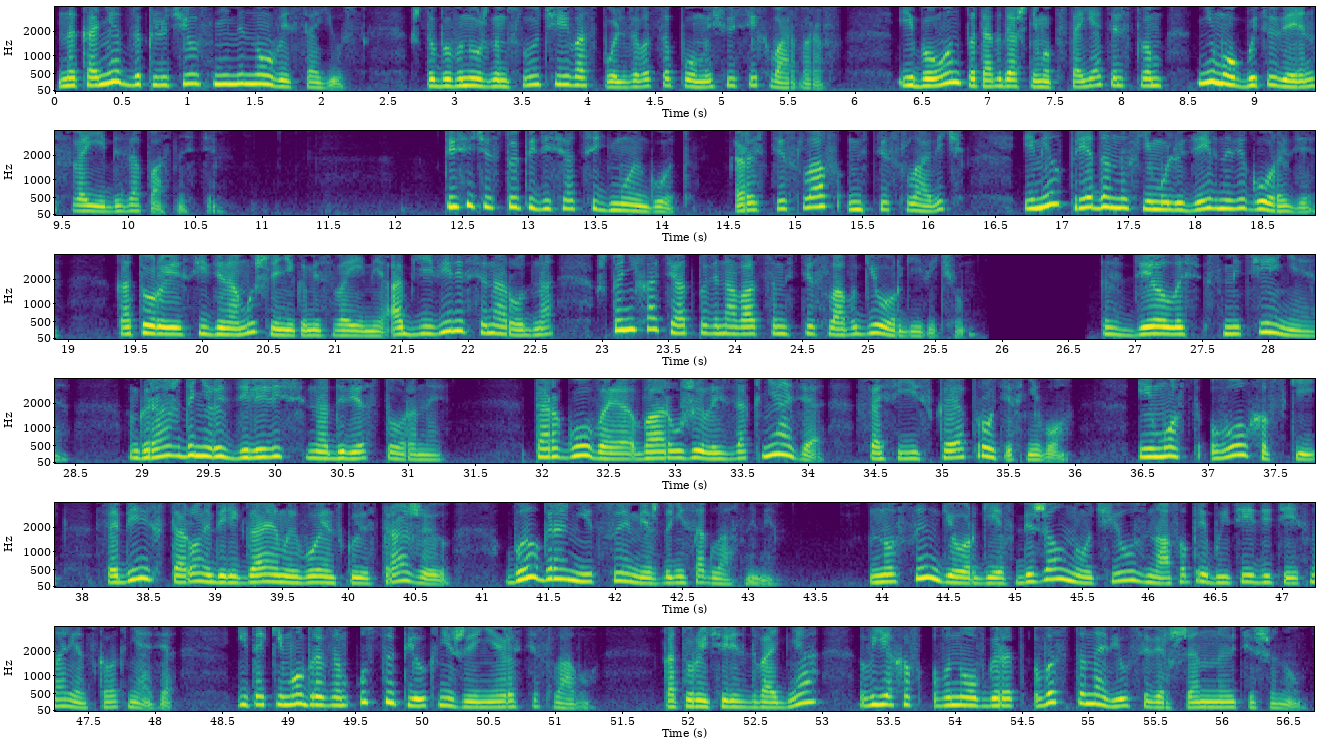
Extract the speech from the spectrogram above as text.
Наконец заключил с ними новый союз, чтобы в нужном случае воспользоваться помощью сих варваров, ибо он по тогдашним обстоятельствам не мог быть уверен в своей безопасности. 1157 год. Ростислав Мстиславич имел преданных ему людей в Новигороде, которые с единомышленниками своими объявили всенародно, что не хотят повиноваться Мстиславу Георгиевичу. Сделалось смятение, граждане разделились на две стороны. Торговая вооружилась за князя, Софийская против него. И мост Волховский, с обеих сторон оберегаемый воинскую стражею, был границей между несогласными. Но сын Георгиев бежал ночью, узнав о прибытии детей смоленского князя, и таким образом уступил княжение Ростиславу, который через два дня, въехав в Новгород, восстановил совершенную тишину.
